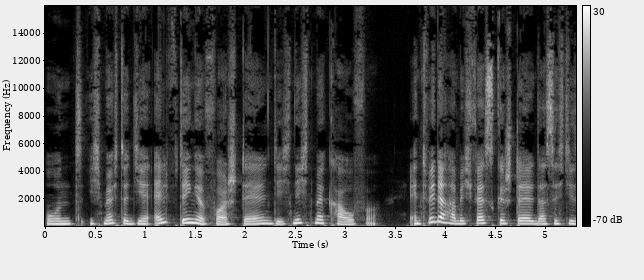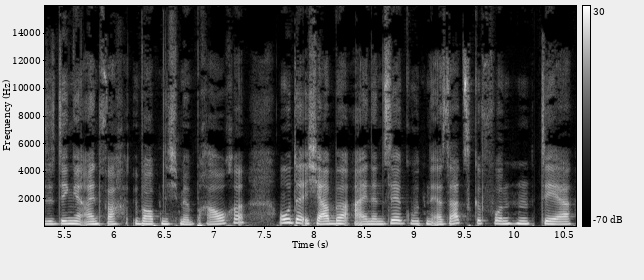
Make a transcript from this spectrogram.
und ich möchte dir elf Dinge vorstellen, die ich nicht mehr kaufe. Entweder habe ich festgestellt, dass ich diese Dinge einfach überhaupt nicht mehr brauche, oder ich habe einen sehr guten Ersatz gefunden, der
